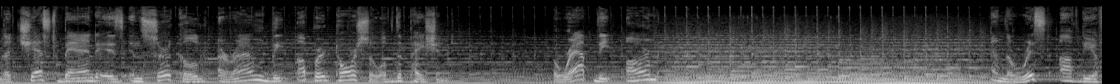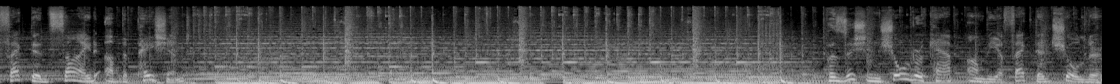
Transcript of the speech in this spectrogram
The chest band is encircled around the upper torso of the patient. Wrap the arm and the wrist of the affected side of the patient Position shoulder cap on the affected shoulder.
